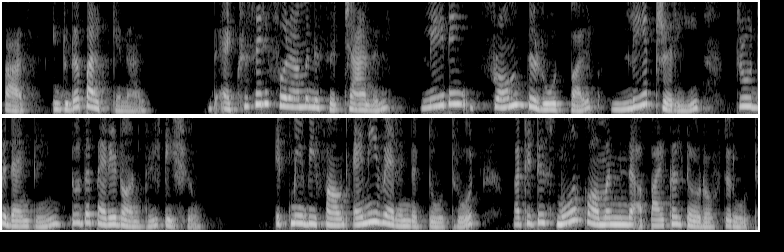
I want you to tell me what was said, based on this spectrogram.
pass into the pulp canal. The accessory foramen is a channel leading from the root pulp laterally through the dentine to the periodontal tissue. It may be found anywhere in the tooth root, but it is more common in the apical third of the root.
